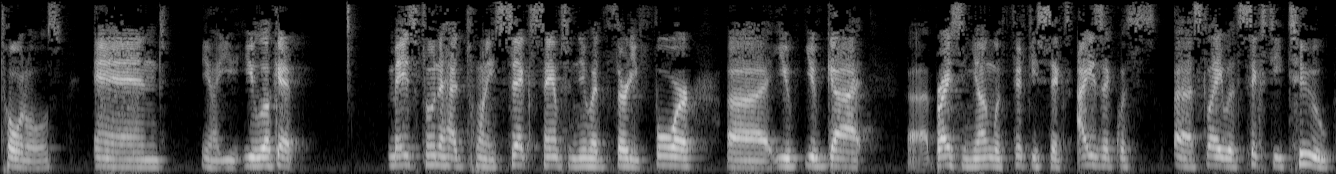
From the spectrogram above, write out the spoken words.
totals and you know you, you look at Mase Funa had 26, Sampson Niu had 34. Uh, you you've got uh, Bryson Young with 56, Isaac with uh, Slade with 62.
